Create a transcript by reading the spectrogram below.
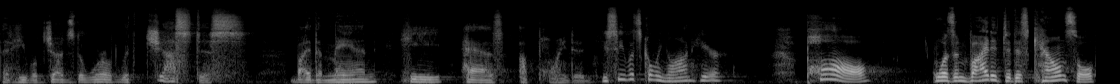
that he will judge the world with justice by the man he has appointed. You see what's going on here? Paul was invited to this council,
